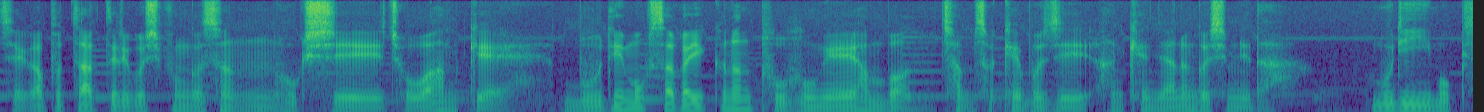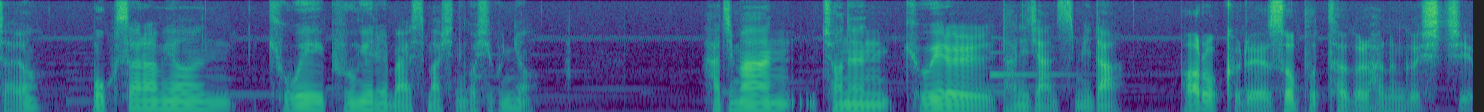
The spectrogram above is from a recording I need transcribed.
제가 부탁드리고 싶은 것은 혹시 저와 함께 무디 목사가 이끄는 부흥회에 한번 참석해 보지 않겠냐는 것입니다. 무디 목사요? 목사라면 교회의 부흥회를 말씀하시는 것이군요. 하지만 저는 교회를 다니지 않습니다. 바로 그래서 부탁을 하는 것이지요.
